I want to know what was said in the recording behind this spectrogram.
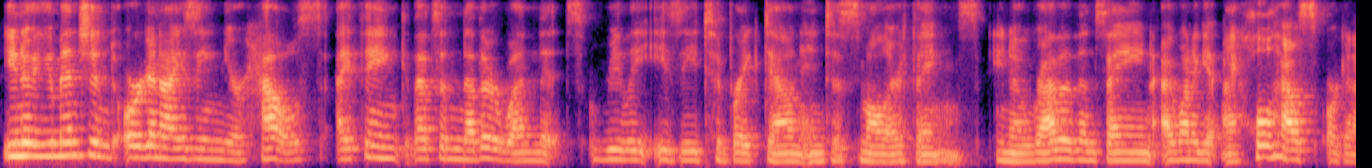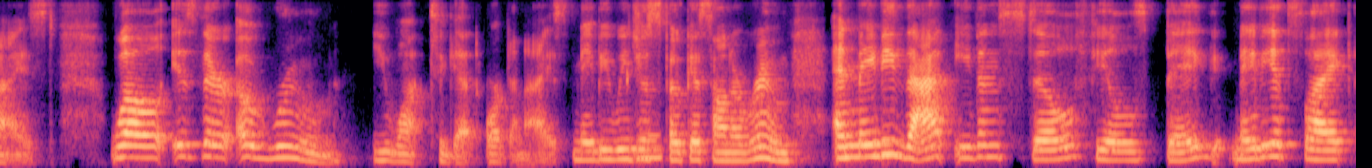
You know, you mentioned organizing your house. I think that's another one that's really easy to break down into smaller things. You know, rather than saying I want to get my whole house organized. Well, is there a room you want to get organized. Maybe we just mm-hmm. focus on a room. And maybe that even still feels big. Maybe it's like,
